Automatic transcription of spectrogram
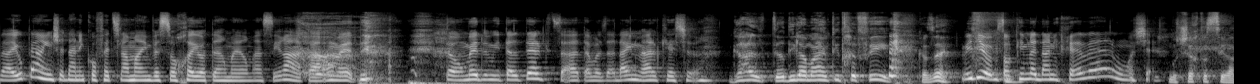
והיו פעמים שדני קופץ למים ושוחה יותר מהר מהסירה, אתה עומד, אתה עומד ומיטלטל קצת, אבל זה עדיין מעל קשר. גל, תרדי למים, תדחפי. כזה. בדיוק, זורקים לדני חבל, הוא מושך. מושך את הסירה.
